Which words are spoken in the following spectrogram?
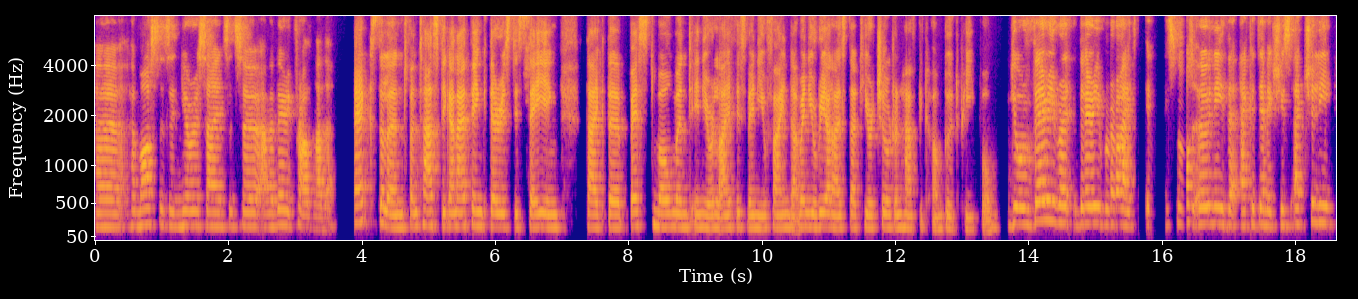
uh, her master's in neuroscience. And so I'm a very proud mother. Excellent, fantastic. And I think there is this saying like the best moment in your life is when you find that when you realize that your children have become good people. You're very, very right. It's not only the academic, she's actually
